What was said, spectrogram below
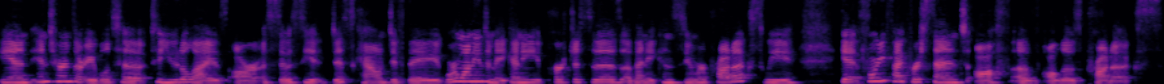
And interns are able to, to utilize our associate discount if they were wanting to make any purchases of any consumer products. We get 45% off of all those products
